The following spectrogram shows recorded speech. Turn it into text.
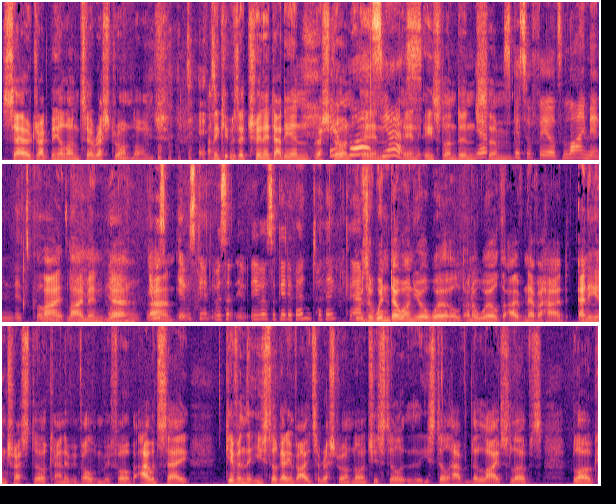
Sarah dragged me along to a restaurant launch. I, think it was a Trinidadian restaurant was, in yes. in East London. Yep, some Spitalfields, Lyman, it's called. li- Lyman, yeah. Um, it was and it was good. It was a, it was a good event, I think. it was a Um, window on your world, on a world that I've never had any interest or kind of involvement before. But I would say, given that you still get invited to restaurant launches, still that you still have the Lives Loves blog,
